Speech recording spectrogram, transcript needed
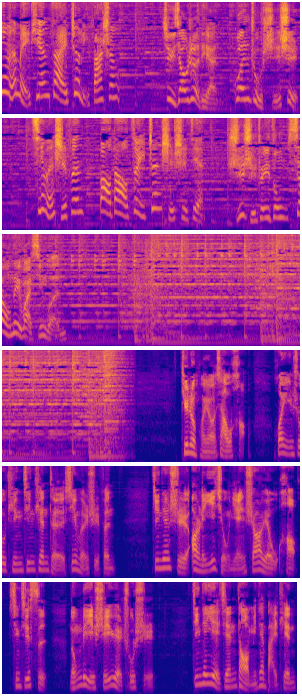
新闻每天在这里发生，聚焦热点，关注时事。新闻十分报道最真实事件，实时追踪校内外新闻。听众朋友，下午好，欢迎收听今天的新闻十分。今天是二零一九年十二月五号，星期四，农历十一月初十。今天夜间到明天白天，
